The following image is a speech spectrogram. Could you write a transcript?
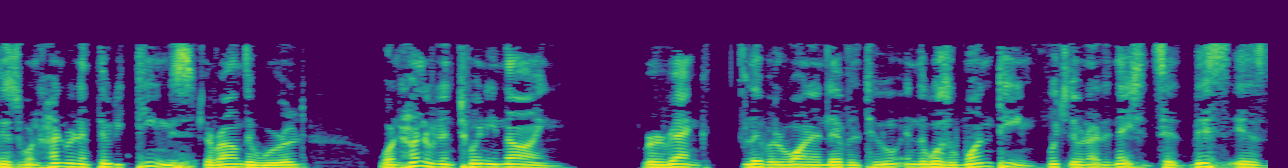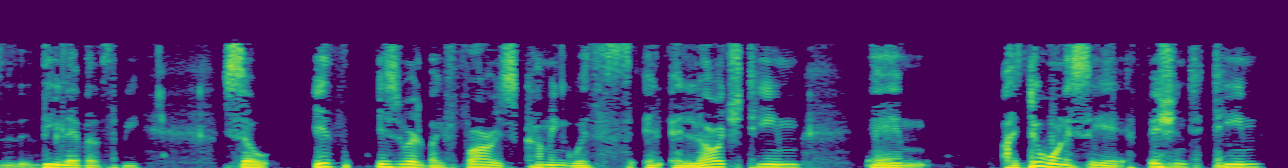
there's 130 teams around the world, 129 were ranked level one and level two, and there was one team which the United Nations said this is the level three. So if Israel by far is coming with a, a large team. Um, I do want to say an efficient team,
